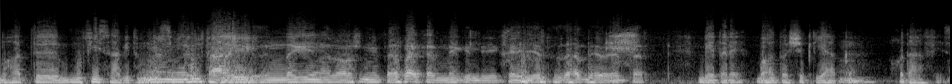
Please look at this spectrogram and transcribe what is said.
بہت مفید ثابت ہوں گے زندگی میں روشنی پیدا کرنے کے لیے بہتر۔ بہتر ہے۔ بہت بہت شکریہ آپ کا۔ خدا حافظ۔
